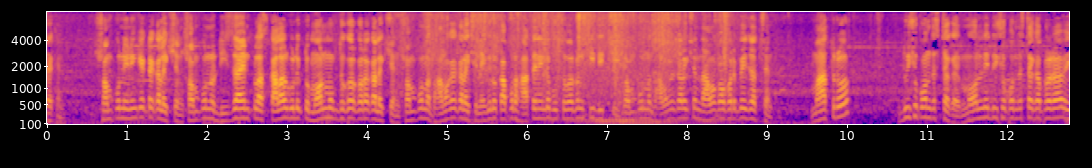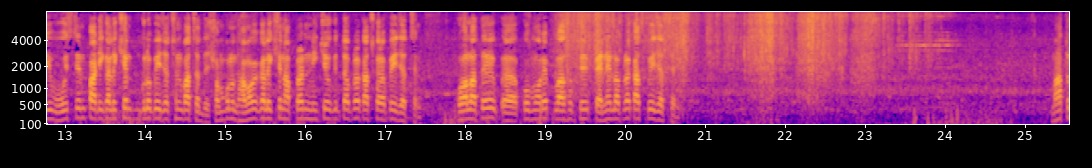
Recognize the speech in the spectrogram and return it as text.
দেখেন সম্পূর্ণ ইউনিক একটা কালেকশন সম্পূর্ণ ডিজাইন প্লাস কালারগুলো একটু মনমুগ্ধকর করা কালেকশন সম্পূর্ণ ধামাকা কালেকশন এগুলো কাপড় হাতে নিলে বুঝতে পারবেন কি দিচ্ছি, সম্পূর্ণ ধামাকা কালেকশন ধামাকা অফারে পেয়ে যাচ্ছেন। মাত্র দুশো পঞ্চাশ টাকায় অনলি দুশো পঞ্চাশ টাকা আপনারা এই ওয়েস্টার্ন পার্টি কালেকশনগুলো পেয়ে যাচ্ছেন বাচ্চাদের। সম্পূর্ণ ধামাকা কালেকশন আপনার নিচেও কিন্তু আপনার কাজ করা পেয়ে যাচ্ছেন। গলাতে কোমরে প্লাস হচ্ছে প্যানেল আপনার কাজ পেয়ে যাচ্ছেন। মাত্র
